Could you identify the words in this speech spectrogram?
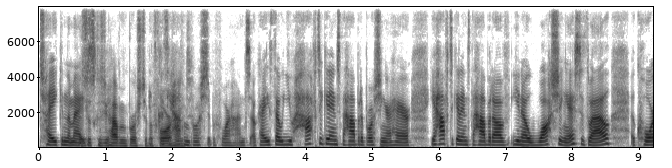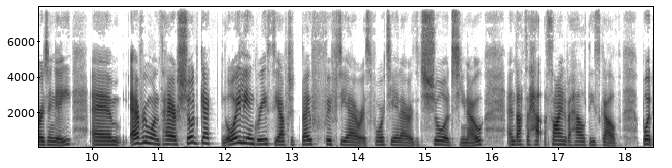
taking them out. It's just because you haven't brushed it Because beforehand. you haven't brushed it beforehand. Okay, so you have to get into the habit of brushing your hair. You have to get into the habit of you know washing it as well accordingly. Um, everyone's hair should get oily and greasy after about fifty hours, forty eight hours. It should, you know, and that's a he- sign of a healthy scalp. But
